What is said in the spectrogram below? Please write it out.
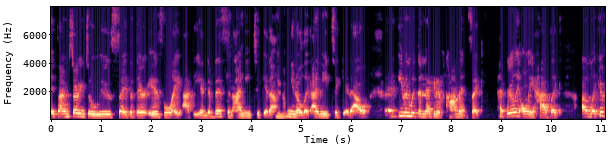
if I'm starting to lose sight that there is light at the end of this and I need to get up, yeah. you know, like I need to get out. And even with the negative comments, like I've really only had like uh, like a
